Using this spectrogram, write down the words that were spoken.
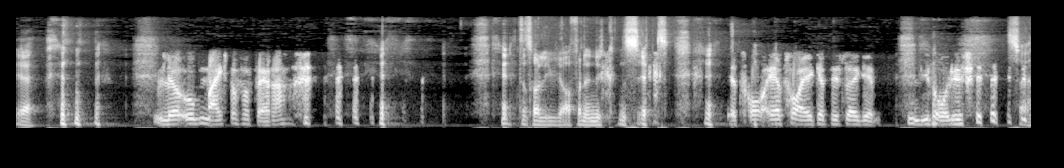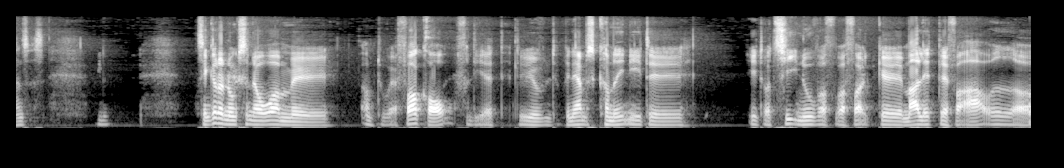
Ja. Vi laver open mics for forfattere. der tror jeg lige, vi har opfundet et nyt koncept. jeg, tror, jeg tror ikke, at det slår igennem lige hurtigt. så han så... Tænker du nogensinde over, om, øh, om du er for grov? Fordi at det er jo er nærmest kommet ind i et, øh, et årti nu, hvor, hvor folk øh, meget let bliver forarvet, og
